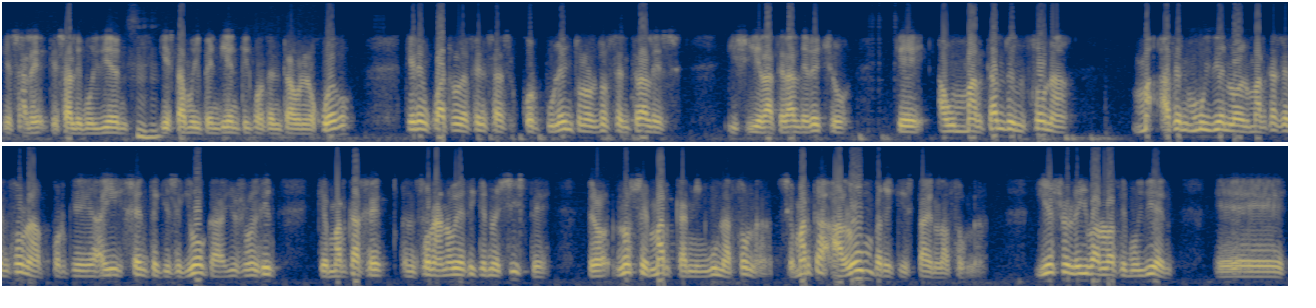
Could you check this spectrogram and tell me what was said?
que sale que sale muy bien y está muy pendiente y concentrado en el juego. Tienen cuatro defensas corpulentos los dos centrales y, y el lateral derecho que aun marcando en zona hacen muy bien lo del marcaje en zona porque hay gente que se equivoca. Yo suelo decir que el marcaje en zona no voy a decir que no existe, pero no se marca en ninguna zona, se marca al hombre que está en la zona. Y eso el Eibar lo hace muy bien. Eh,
